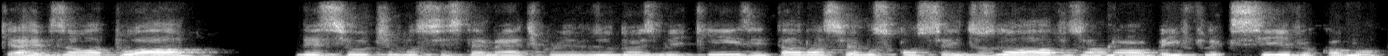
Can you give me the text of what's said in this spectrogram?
que é a revisão atual, nesse último Systematic Review de 2015, então nós tivemos conceitos novos, uma norma bem flexível, como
